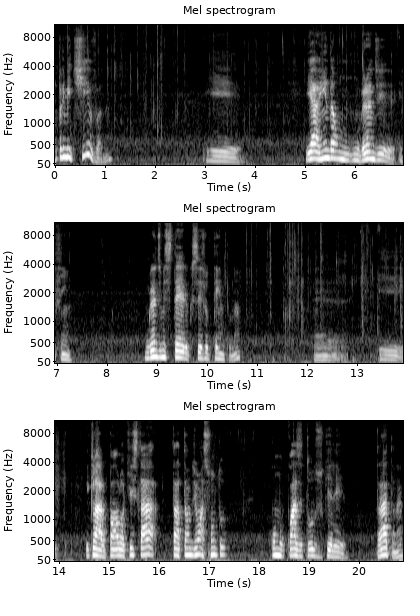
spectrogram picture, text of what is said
primitiva. Né? E, e ainda um, um grande, enfim, um grande mistério que seja o tempo. Né? É, e E claro, Paulo aqui está tratando de um assunto como quase todos que ele trata, né?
